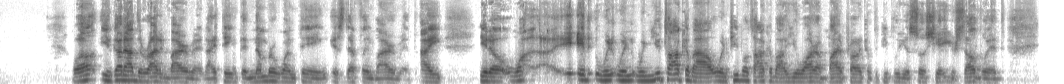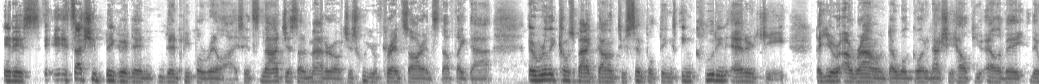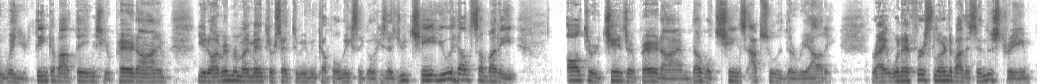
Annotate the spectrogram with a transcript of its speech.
Well, you've got to have the right environment. I think the number one thing is definitely environment. I, you know, it, when, when, when you talk about, when people talk about you are a byproduct of the people you associate yourself with, it is, it's actually bigger than, than people realize. It's not just a matter of just who your friends are and stuff like that. It really comes back down to simple things, including energy that you're around that will go and actually help you elevate the way you think about things, your paradigm. You know, I remember my mentor said to me a couple of weeks ago, he says, you change, you help somebody alter, change their paradigm, that will change absolutely their reality, right? When I first learned about this industry,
